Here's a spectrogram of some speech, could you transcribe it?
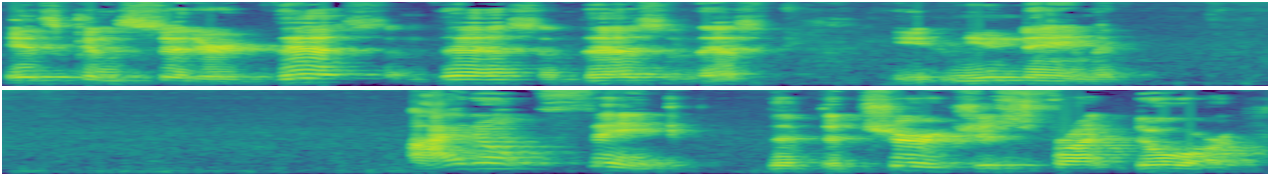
It's considered this and this and this and this, you, you name it. I don't think that the church's front door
